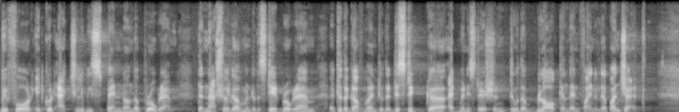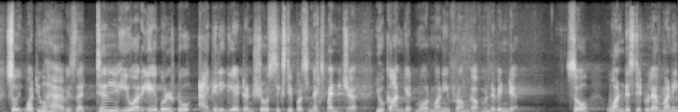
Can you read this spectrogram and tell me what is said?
before it could actually be spent on the program. The national government to the state program, uh, to the government, to the district uh, administration, to the block, and then finally the panchayat. So, what you have is that till you are able to aggregate and show 60% expenditure, you can't get more money from Government of India. So, one district will have money,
